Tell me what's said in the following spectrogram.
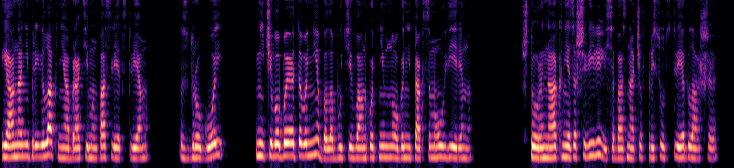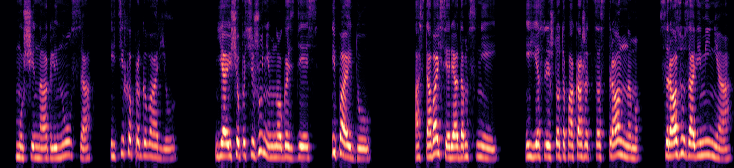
и она не привела к необратимым последствиям. С другой, ничего бы этого не было, будь Иван хоть немного не так самоуверен. Шторы на окне зашевелились, обозначив присутствие Глаши. Мужчина оглянулся и тихо проговорил. «Я еще посижу немного здесь и пойду. Оставайся рядом с ней, и если что-то покажется странным, сразу зови меня».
